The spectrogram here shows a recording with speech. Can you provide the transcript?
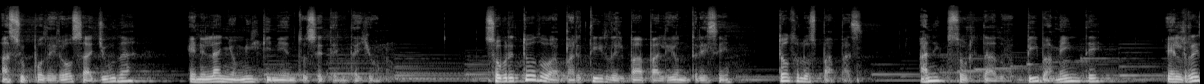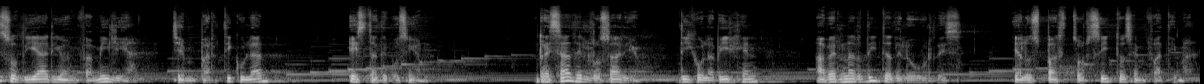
a su poderosa ayuda en el año 1571. Sobre todo a partir del Papa León XIII, todos los papas han exhortado vivamente el rezo diario en familia y en particular esta devoción. Rezad el rosario, dijo la Virgen a Bernardita de Lourdes y a los pastorcitos en Fátima.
